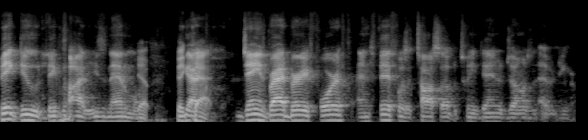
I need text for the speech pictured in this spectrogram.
big dude, big body. He's an animal. Yep, big cat. James Bradberry fourth and fifth was a toss up between Daniel Jones and Evan Engram.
